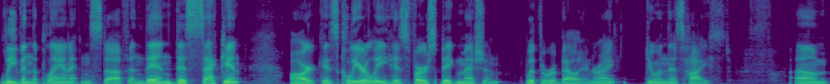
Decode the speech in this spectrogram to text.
leaving the planet and stuff, and then the second arc is clearly his first big mission with the rebellion, right? Doing this heist. Um,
